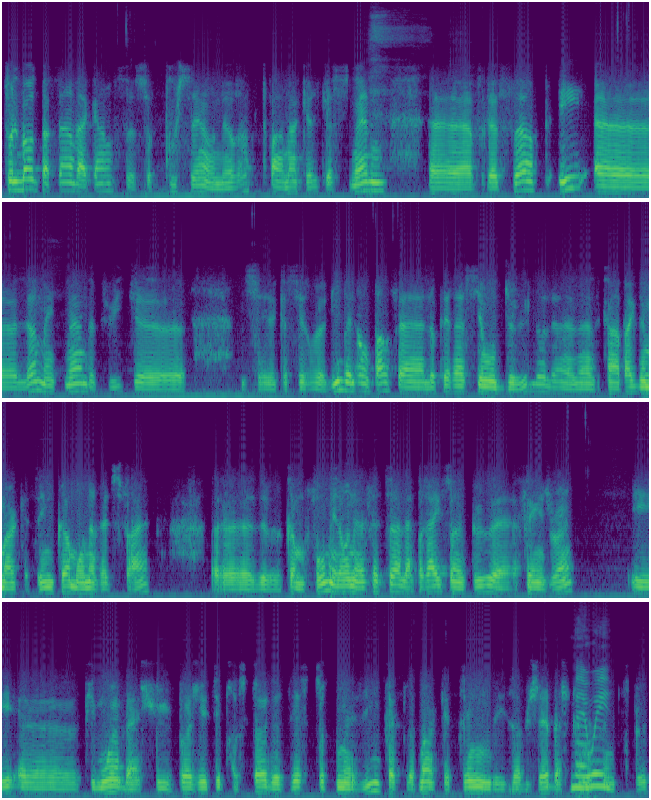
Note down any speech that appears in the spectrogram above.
tout le monde partait en vacances, se poussait en Europe pendant quelques semaines euh, après ça. Et euh, là, maintenant, depuis que c'est que c'est revenu, ben là, on passe à l'opération 2, là, la, la campagne de marketing comme on aurait dû faire, de- comme faut. Mais là, on a fait ça à la presse un peu à fin juin. Et euh, puis moi, ben, je suis pas, j'ai été producteur de disques toute ma vie. Fait le marketing des objets, ben, je Ben connais oui. un petit peu.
